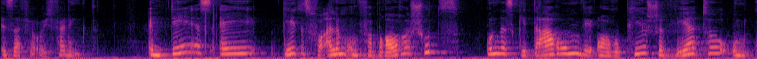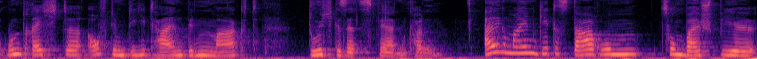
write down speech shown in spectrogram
ist er für euch verlinkt. Im DSA geht es vor allem um Verbraucherschutz und es geht darum, wie europäische Werte und Grundrechte auf dem digitalen Binnenmarkt durchgesetzt werden können. Allgemein geht es darum, zum Beispiel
